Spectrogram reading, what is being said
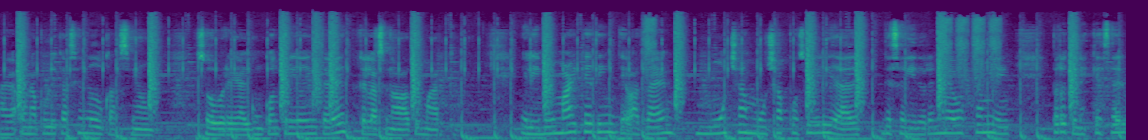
haga una publicación de educación sobre algún contenido de interés relacionado a tu marca. El email marketing te va a traer muchas, muchas posibilidades de seguidores nuevos también, pero tienes que ser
